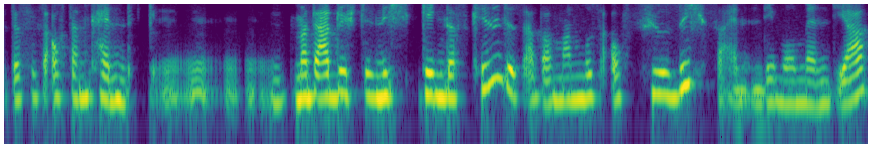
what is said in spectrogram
dass es auch dann kein, man dadurch nicht gegen das Kind ist, aber man muss auch für sich sein in dem Moment, ja.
